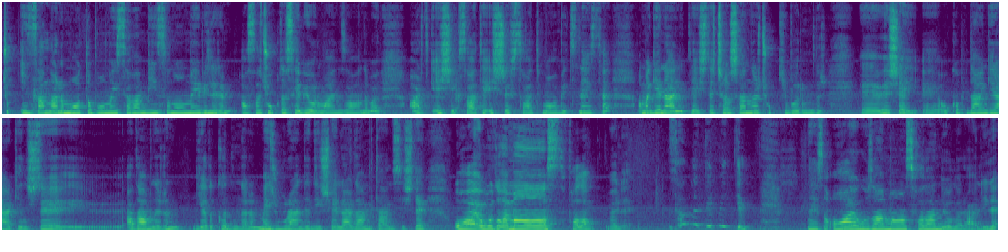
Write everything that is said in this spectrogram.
çok insanlarla muhatap olmayı seven bir insan olmayabilirim. Aslında çok da seviyorum aynı zamanda. Böyle artık eşek saati, eşref saati muhabbeti neyse. Ama genellikle işte çalışanlara çok kibarımdır. Ee, ve şey e, o kapıdan girerken işte e, adamların ya da kadınların mecburen dediği şeylerden bir tanesi işte ohayo gozaimasu falan böyle. Sana demedim. Neyse ohayo gozaimasu falan diyorlar haliyle.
